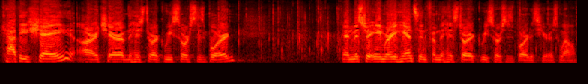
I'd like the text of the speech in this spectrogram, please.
Kathy Shea, our chair of the Historic Resources Board. And Mr. Amory Hanson from the Historic Resources Board is here as well.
